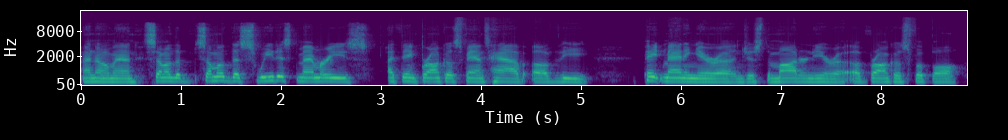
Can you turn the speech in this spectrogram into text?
I know, man. Some of the some of the sweetest memories I think Broncos fans have of the Peyton Manning era and just the modern era of Broncos football,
